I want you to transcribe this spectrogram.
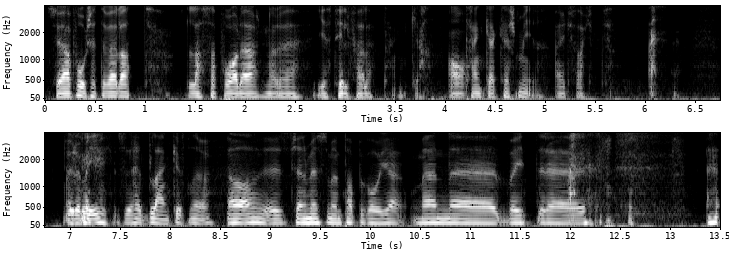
Så jag fortsätter väl att lassa på där när det ges tillfälle. Tanka. Ja, Tanka Kashmir. exakt. Du, är ser helt blank ut nu. Ja, jag känner mig som en papegoja men eh, vad heter det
